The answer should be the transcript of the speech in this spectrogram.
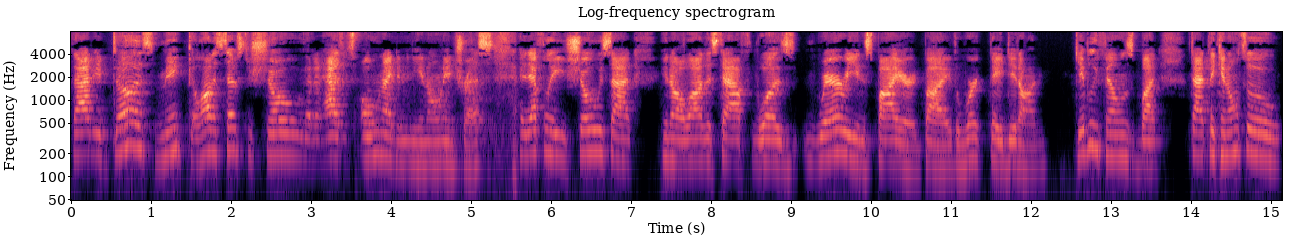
that it does make a lot of steps to show that it has its own identity and own interests. It definitely shows that, you know, a lot of the staff was very inspired by the work they did on Ghibli films, but that they can also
